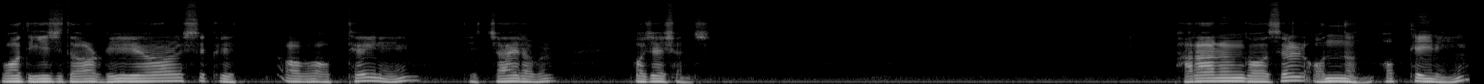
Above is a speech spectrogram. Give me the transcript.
What is the real secret of obtaining desirable possessions? 바라는 것을 얻는 obtaining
